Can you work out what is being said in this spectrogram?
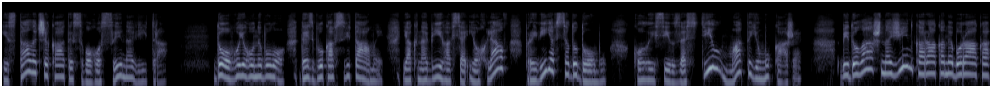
і стала чекати свого сина вітра. Довго його не було, десь блукав світами. Як набігався і охляв, привіявся додому. Коли сів за стіл, мати йому каже Бідолашна жінка рака неборака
